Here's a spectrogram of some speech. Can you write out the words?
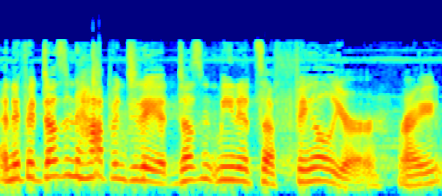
And if it doesn't happen today, it doesn't mean it's a failure, right?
